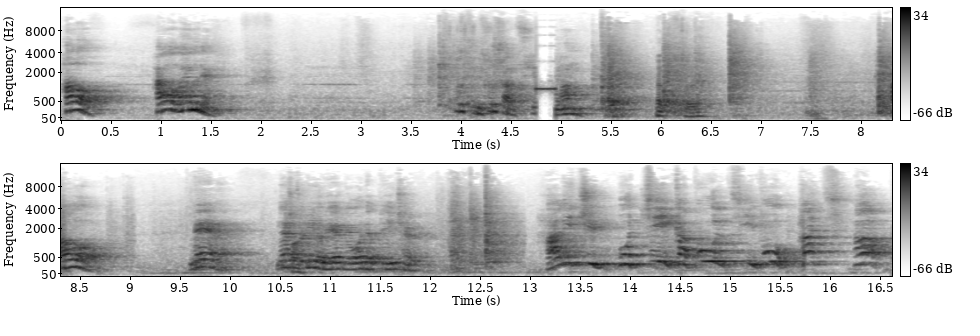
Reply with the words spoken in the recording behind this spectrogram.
Halo. Halo, majmune. Spusti mi slušalcu, s***, mamu. Kako to je? Halo. Ne, nešto nije u redu, ovdje pričaju. Halići, počika, pulci, pu, hać, ha,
